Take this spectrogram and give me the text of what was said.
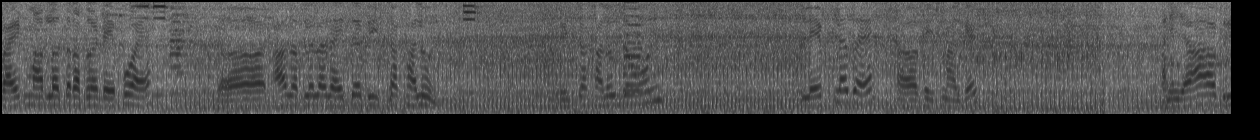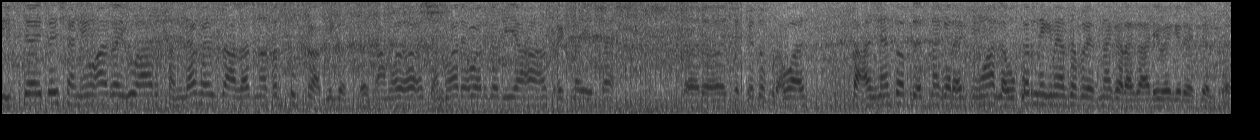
राईट मारला तर आपला डेपो आहे. तर आज आपल्याला जायचं आहे ब्रिजच्या खालून. ब्रिजच्या खालून जाऊन लेफ्टलाच आहे फिश मार्केट आणि या ब्रिजच्या इथे शनिवार रविवार संध्याकाळचं आलात ना तर खूप ट्रॅफिक असतं. त्यामुळं शनिवार रविवार कधी या साईडला येत आहे. तर शक्यतो प्रवास टाळण्याचा प्रयत्न करा किंवा लवकर निघण्याचा प्रयत्न करा. गाडी वगैरे असेल तर.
